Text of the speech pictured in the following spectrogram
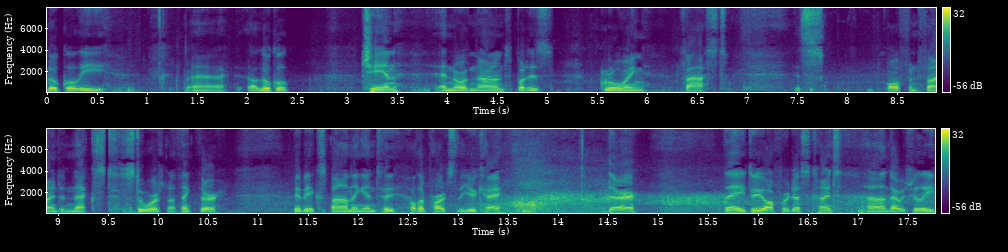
locally uh, a local chain in Northern Ireland, but is growing fast. It's often found in next stores, and I think they're maybe expanding into other parts of the UK. There, they do offer a discount, and I was really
